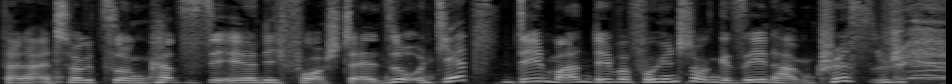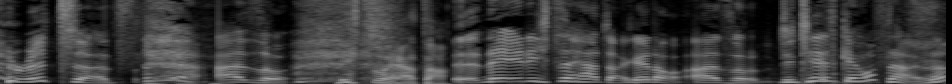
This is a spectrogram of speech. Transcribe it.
deine Einschätzung kannst du es dir eher nicht vorstellen. So, und jetzt den Mann, den wir vorhin schon gesehen haben, Chris Richards. Also. Nicht so härter. Äh, nee, nicht so härter, genau. Also, die TSG Hoffenheim, ne?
